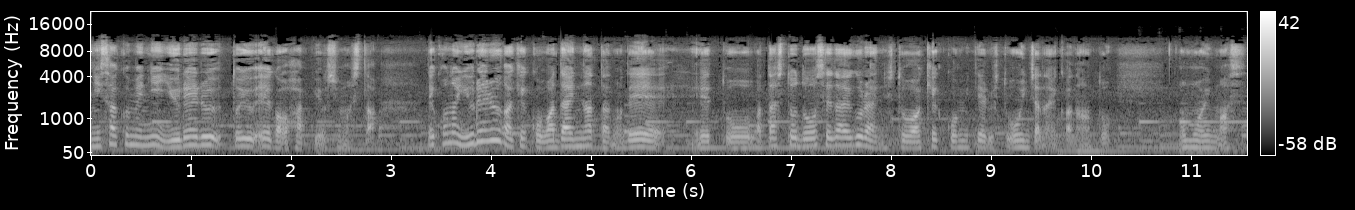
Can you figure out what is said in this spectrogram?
2作目に「揺れる」という映画を発表しました。でこの「揺れる」が結構話題になったので、えーと、私と同世代ぐらいの人は結構見てる人多いんじゃないかなと思います。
